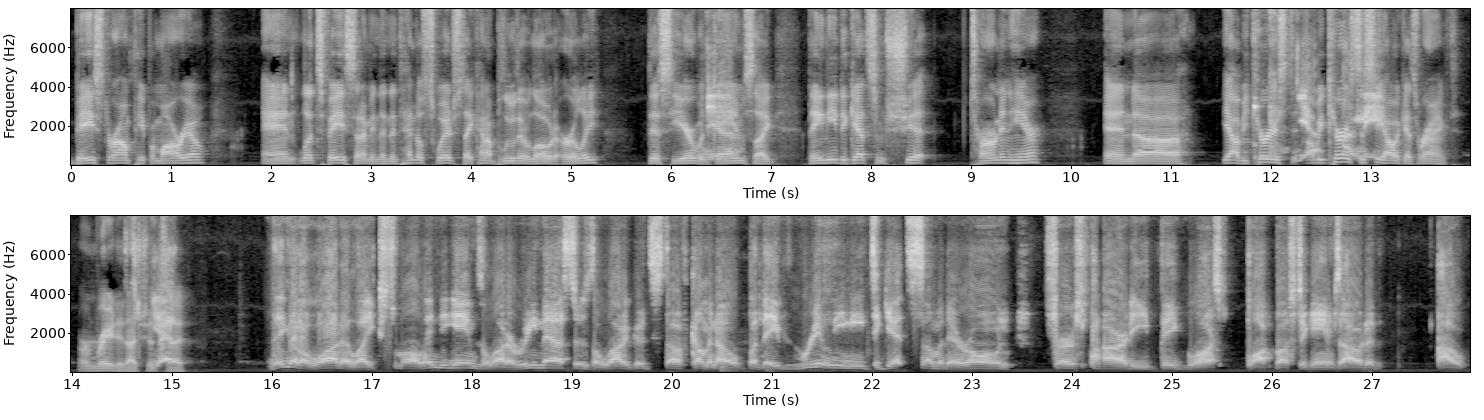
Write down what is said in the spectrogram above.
based around Paper Mario. And let's face it, I mean, the Nintendo Switch, they kind of blew their load early this year with Yeah. games. Like, they need to get some shit turning here. And, uh, yeah, I'll be curious. To, Yeah, I'll be curious I to see how it gets ranked or rated, I should Yeah. say. They got a lot of like small indie games, a lot of remasters, a lot of good stuff coming out, but they really need to get some of their own first party big blocks blockbuster games out of out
